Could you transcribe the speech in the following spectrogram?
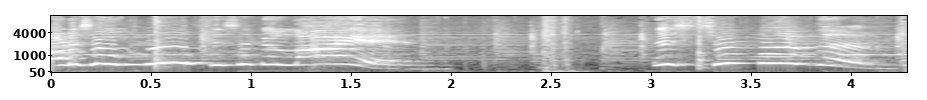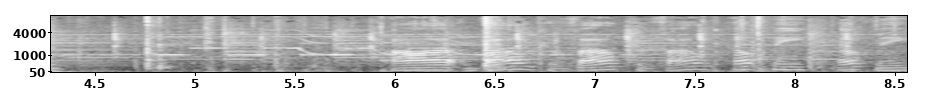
Oh, there's a wolf. There's like a lion. There's two of them. Uh, Valk, Valk, Valk, help me, help me,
